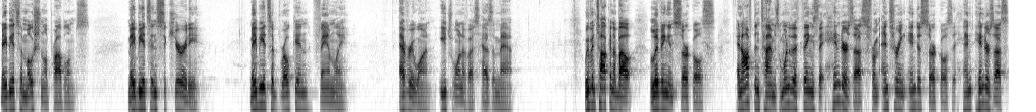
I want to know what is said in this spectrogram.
Maybe it's emotional problems. Maybe it's insecurity. Maybe it's a broken family. Everyone, each one of us has a map. We've been talking about living in circles. And oftentimes, one of the things that hinders us from entering into circles, that hinders us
